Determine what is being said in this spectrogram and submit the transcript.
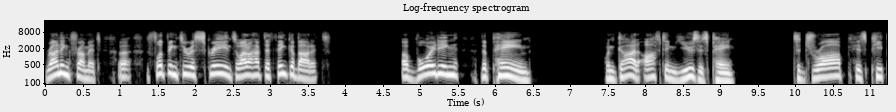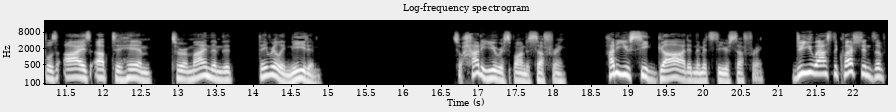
running from it, uh, flipping through a screen so I don't have to think about it, avoiding the pain when God often uses pain to draw his people's eyes up to him to remind them that they really need him. So, how do you respond to suffering? How do you see God in the midst of your suffering? Do you ask the questions of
